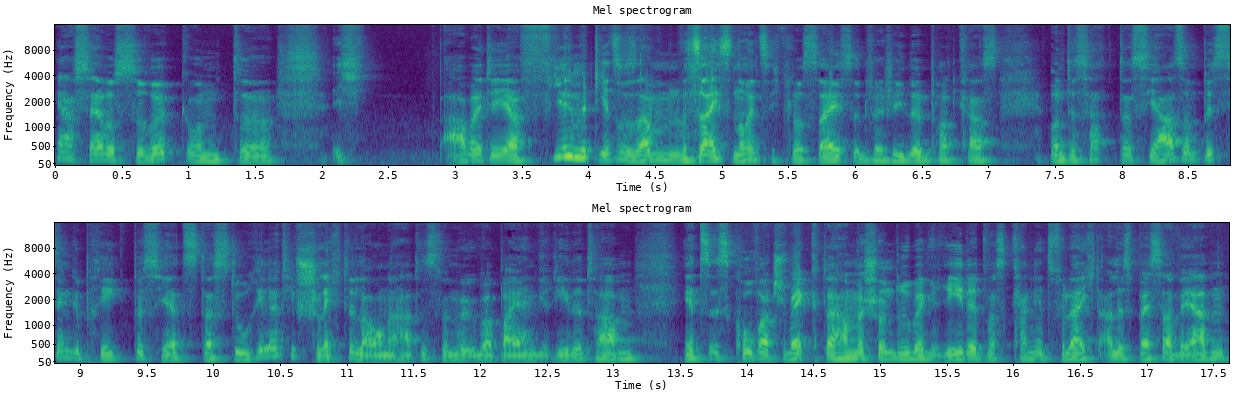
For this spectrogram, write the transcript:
Ja, Servus zurück und äh, ich arbeite ja viel mit dir zusammen, sei es 90 plus, sei es in verschiedenen Podcasts. Und es hat das Jahr so ein bisschen geprägt bis jetzt, dass du relativ schlechte Laune hattest, wenn wir über Bayern geredet haben. Jetzt ist Kovac weg, da haben wir schon drüber geredet, was kann jetzt vielleicht alles besser werden.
